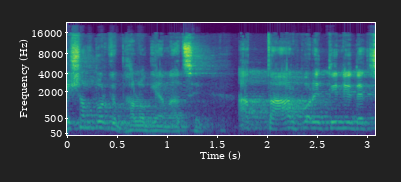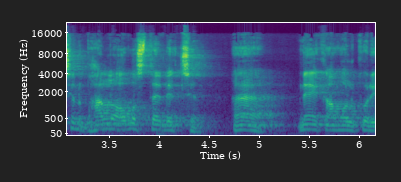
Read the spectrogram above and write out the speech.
এ সম্পর্কে ভালো জ্ঞান আছে। আর তারপরে তিনি দেখছেন ভালো অবস্থায় দেখছেন হ্যাঁ নেক আমল করি,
